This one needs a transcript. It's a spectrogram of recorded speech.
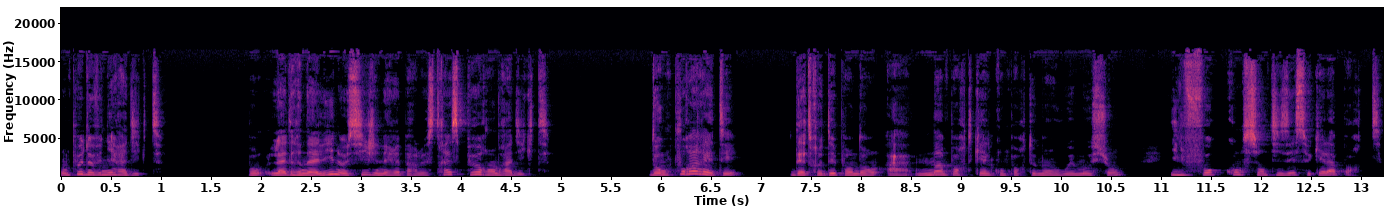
On peut devenir addict. Bon, l'adrénaline aussi générée par le stress peut rendre addict. Donc pour arrêter d'être dépendant à n'importe quel comportement ou émotion, il faut conscientiser ce qu'elle apporte.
